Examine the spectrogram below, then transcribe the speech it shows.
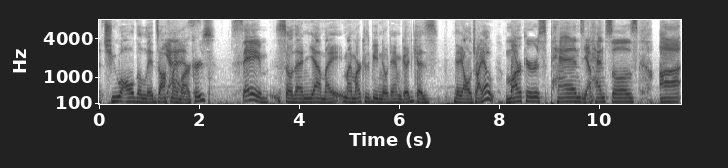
I chew all the lids off my markers. Same. So then, yeah, my, my markers would be no damn good because they all dry out. markers, pens, Yep. pencils. Uh,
